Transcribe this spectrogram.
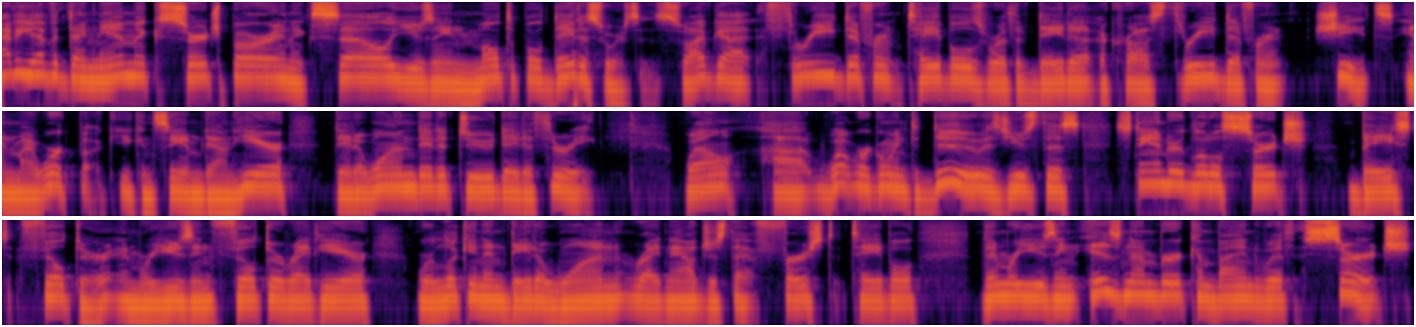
How do you have a dynamic search bar in Excel using multiple data sources? So I've got three different tables worth of data across three different sheets in my workbook. You can see them down here, data one, data two, data three. Well, uh, what we're going to do is use this standard little search based filter and we're using filter right here. We're looking in data one right now, just that first table. Then we're using is number combined with search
